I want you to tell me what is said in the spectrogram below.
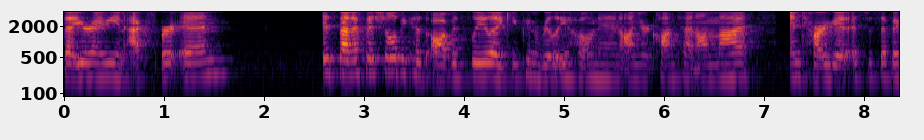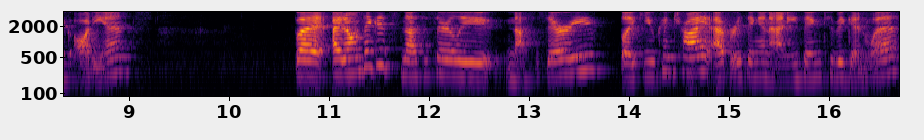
that you're going to be an expert in is beneficial because obviously like you can really hone in on your content on that and target a specific audience. But I don't think it's necessarily necessary. Like you can try everything and anything to begin with.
